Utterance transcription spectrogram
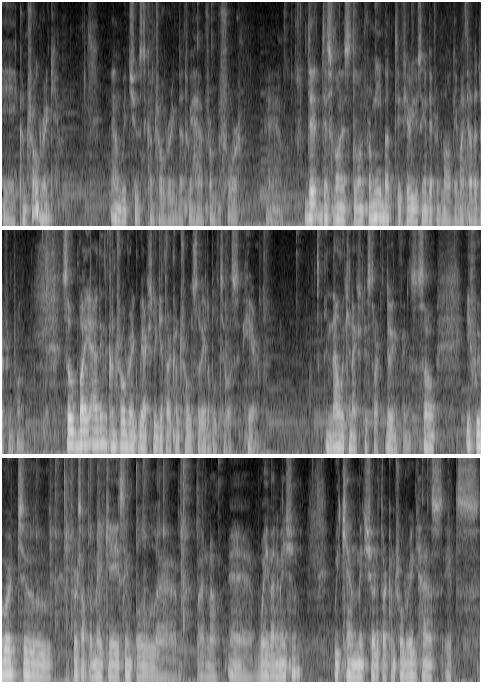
a control rig. And we choose the control rig that we have from before. Uh, th this one is the one for me, but if you're using a different model, you might have a different one. So by adding the control rig, we actually get our controls available to us here. And now we can actually start doing things. So if we were to, for example, make a simple uh, I don't know, uh, wave animation, we can make sure that our control rig has its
